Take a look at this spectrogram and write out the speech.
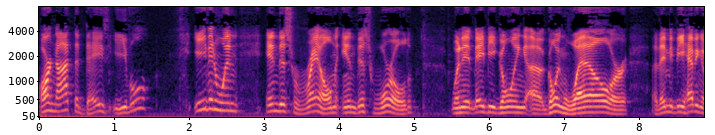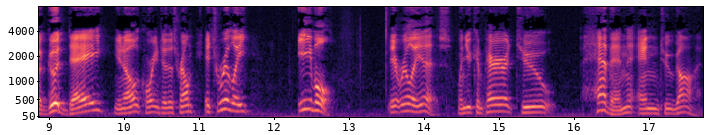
Are not the days evil? Even when in this realm, in this world, when it may be going uh, going well, or they may be having a good day, you know, according to this realm, it's really evil. It really is. When you compare it to heaven and to God.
